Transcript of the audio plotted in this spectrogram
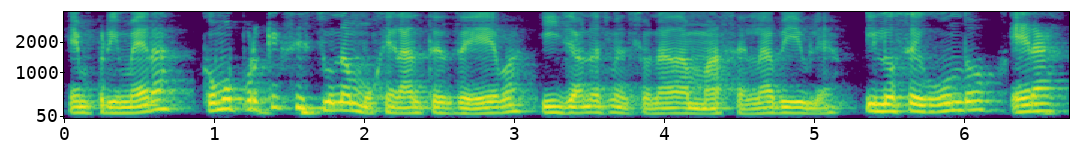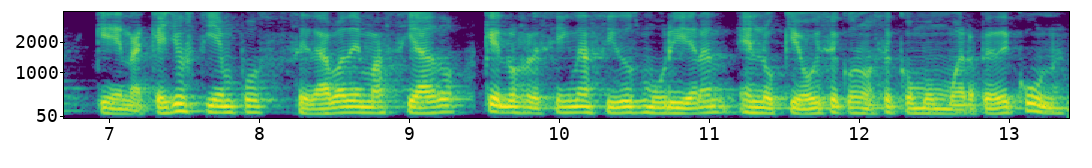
En primera, como por qué existió una mujer antes de Eva y ya no es mencionada más en la Biblia. Y lo segundo era que en aquellos tiempos se daba demasiado que los recién nacidos murieran en lo que hoy se conoce como muerte de cuna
